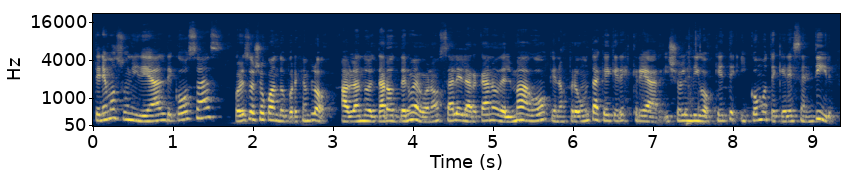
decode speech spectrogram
Tenemos un ideal de cosas, por eso yo cuando, por ejemplo, hablando del tarot de nuevo, ¿no? Sale el arcano del mago que nos pregunta qué querés crear y yo les digo, ¿qué te, y cómo te querés sentir?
